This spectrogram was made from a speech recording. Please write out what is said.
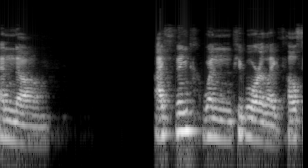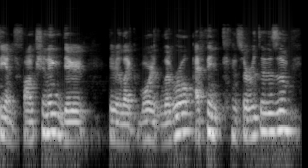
and um, I think when people are like healthy and functioning, they're they're like more liberal. I think conservatism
